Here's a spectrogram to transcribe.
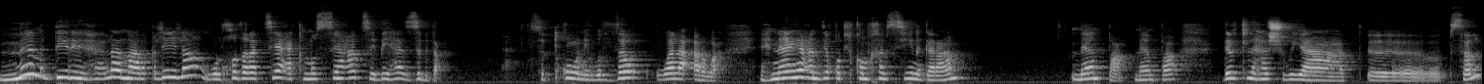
ميم ديريه على نار قليلة والخضرة تاعك نص ساعة تصيبيها زبدة. صدقوني والذوق ولا أروع. هنايا عندي قلت لكم 50 غرام. même pas même pas. درت لها شوية آه، بصل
